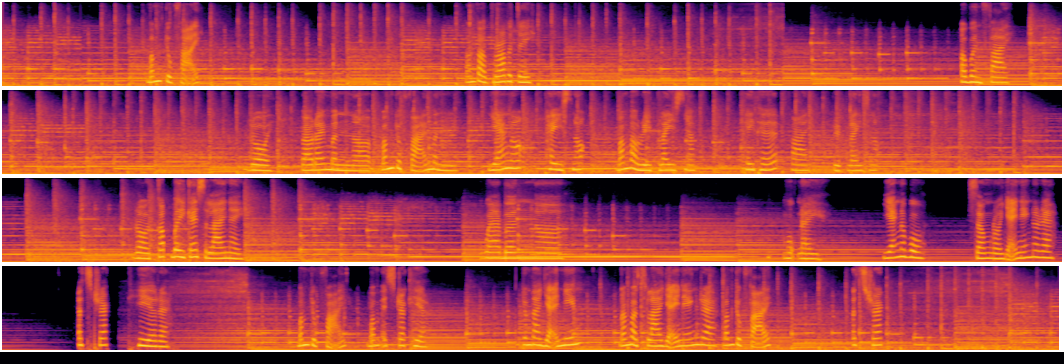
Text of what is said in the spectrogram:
bấm chuột phải. Bấm vào property. Open file. Rồi, vào đây mình ờ, bấm chuột phải, mình dán nó, paste nó, bấm vào replace nha. Thay thế file, replace nó. Rồi, copy cái slide này qua bên ờ, uh, mục này dán nó vô. Xong rồi giải nén nó ra. Extract here ra. Bấm chuột phải bấm extract here. Chúng ta giải nén bấm vào slide giải nén ra bấm chuột phải. Extract.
